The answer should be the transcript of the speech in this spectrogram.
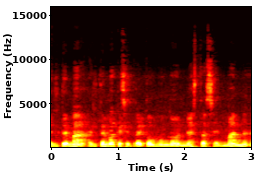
el tema el tema que se trae todo el mundo en esta semana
